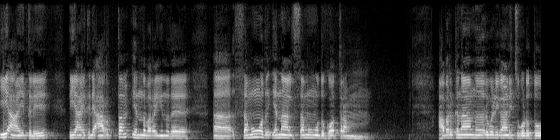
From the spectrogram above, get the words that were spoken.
ഈ ആയത്തിൽ ഈ ആയത്തിന്റെ അർത്ഥം എന്ന് പറയുന്നത് സമൂത് എന്നാൽ സമൂത് ഗോത്രം. അവർക്ക് നാം നേർവഴി കാണിച്ചു കൊടുത്തു.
